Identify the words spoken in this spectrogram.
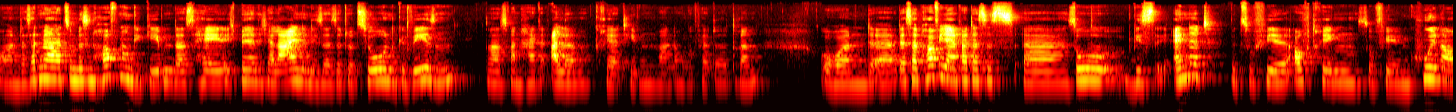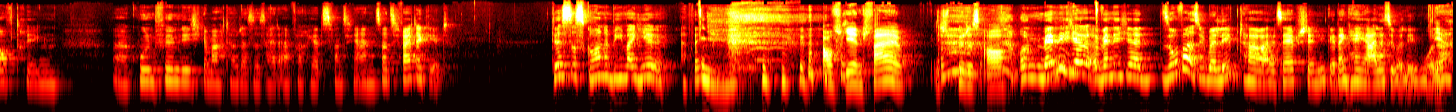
Und das hat mir halt so ein bisschen Hoffnung gegeben, dass, hey, ich bin ja nicht allein in dieser Situation gewesen sondern es waren halt alle Kreativen, waren ungefähr da drin. Und äh, deshalb hoffe ich einfach, dass es äh, so, wie es endet, mit so vielen Aufträgen, so vielen coolen Aufträgen, äh, coolen Filmen, die ich gemacht habe, dass es halt einfach jetzt 2021 weitergeht. This is gonna be my year, I think. Auf jeden Fall. Ich spüre das auch. Und wenn ich, ja, wenn ich ja sowas überlebt habe als Selbstständige, dann kann ich ja alles überleben, oder? Ja,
